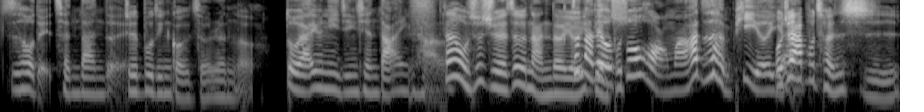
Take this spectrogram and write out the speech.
之后得承担的、欸。就是布丁狗的责任了。对啊，因为你已经先答应他了。但是我是觉得这个男的有这男的有说谎吗？他只是很屁而已啊、我觉得他不诚实。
